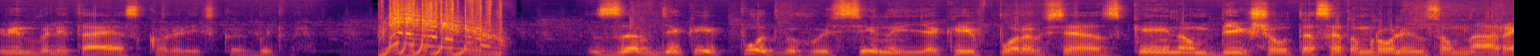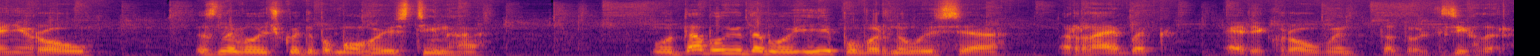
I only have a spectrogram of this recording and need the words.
він вилітає з королівської битви. Завдяки подвигу Сіни, який впорався з Кейном, Бікшоу та Сетом Ролінсом на арені Роу, з невеличкою допомогою Стінга, у WWE повернулися Райбек, Ерік Роуен та Дольф Зіглер.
